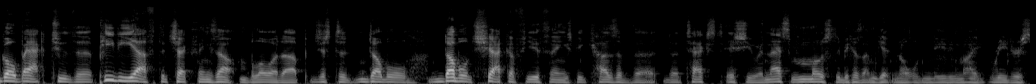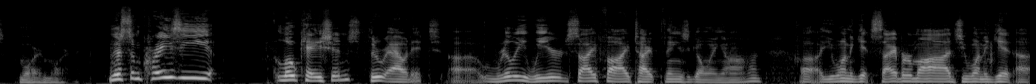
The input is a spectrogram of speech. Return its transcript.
go back to the PDF to check things out and blow it up just to double double check a few things because of the the text issue and that's mostly because I'm getting old and needing my readers more and more. There's some crazy locations throughout it. Uh, really weird sci-fi type things going on. Uh, you want to get cyber mods. You want to get uh,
